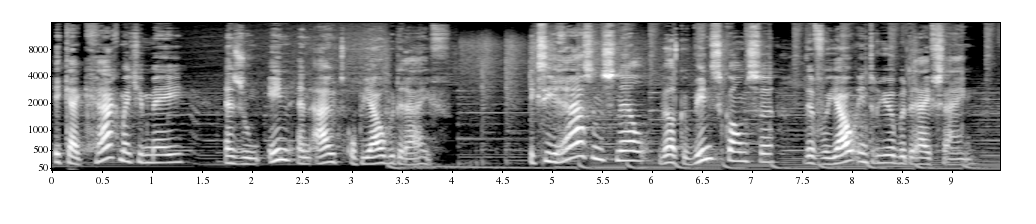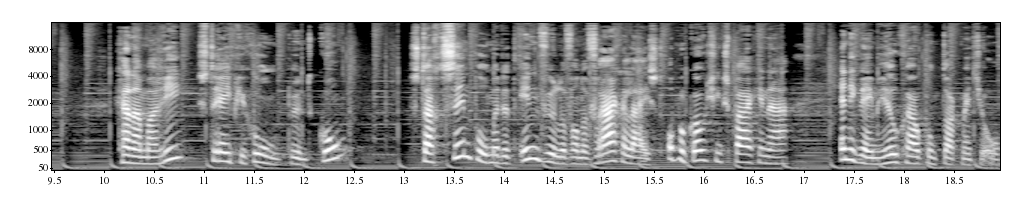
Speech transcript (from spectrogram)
Ik kijk graag met je mee en zoom in en uit op jouw bedrijf. Ik zie razendsnel welke winstkansen er voor jouw interieurbedrijf zijn. Ga naar marie-gon.com, start simpel met het invullen van de vragenlijst op mijn coachingspagina en ik neem heel gauw contact met je op.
